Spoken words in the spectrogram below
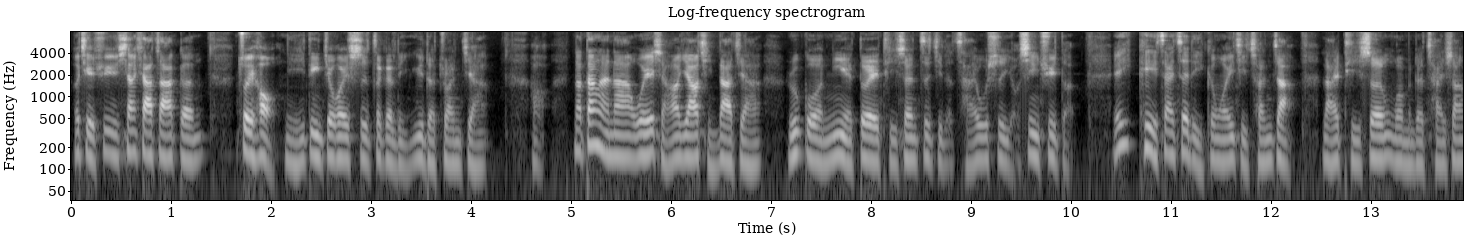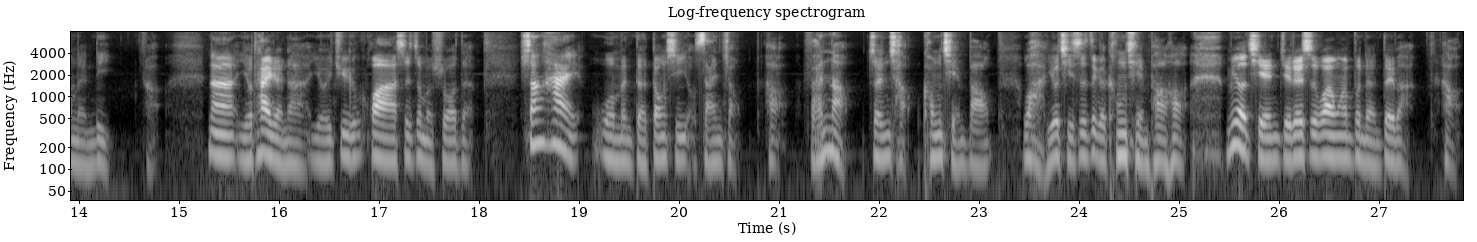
而且去向下扎根，最后你一定就会是这个领域的专家。好，那当然呢，我也想要邀请大家，如果你也对提升自己的财务是有兴趣的，诶，可以在这里跟我一起成长，来提升我们的财商能力。好，那犹太人啊，有一句话是这么说的：伤害我们的东西有三种，好，烦恼。争吵、空钱包，哇，尤其是这个空钱包哈，没有钱绝对是万万不能，对吧？好，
